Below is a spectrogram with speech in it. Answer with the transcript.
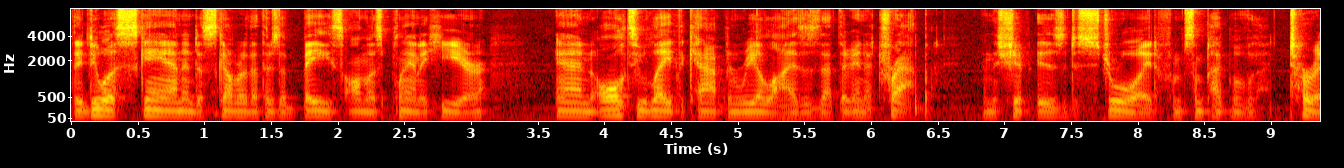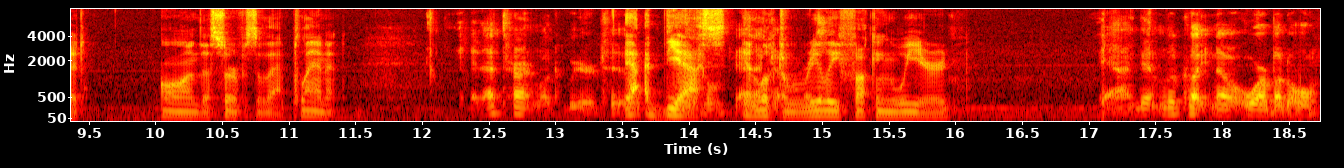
They do a scan and discover that there's a base on this planet here, and all too late the captain realizes that they're in a trap and the ship is destroyed from some type of turret on the surface of that planet. yeah that turn looked weird too. Yeah, yes, it looked really fucking weird. Yeah, it didn't look like no orbital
